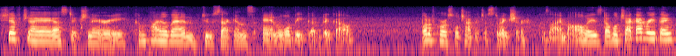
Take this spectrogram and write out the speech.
MeCab, Shift.js dictionary, compile that in two seconds, and we'll be good to go. But of course, we'll check it just to make sure, because I'm always double check everything.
